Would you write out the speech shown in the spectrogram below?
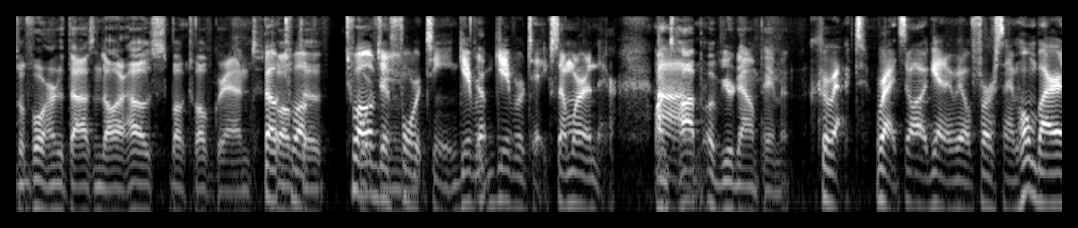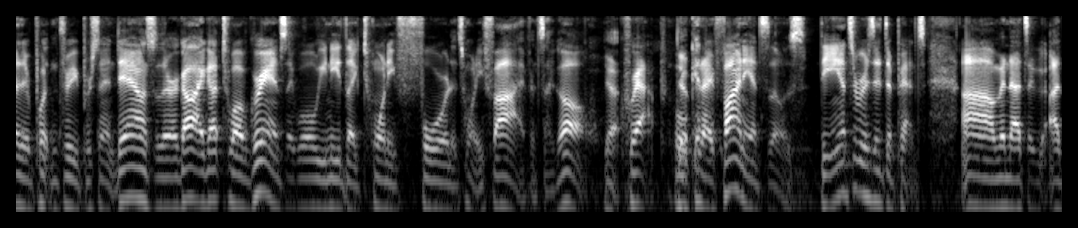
So $400,000 house, about 12 grand. About 12, 12. To 12 to 14. 14, give or, Yep. give or take, somewhere in there. on Um, top of your down payment. Correct. Right. So again, you know, first time home buyer, they're putting three percent down. So they're like, oh, I got twelve grand. It's like, well, we need like twenty four to twenty five. It's like, oh, Yeah. crap. Well, Yep. can I finance those? The answer is it depends. Um, and that's a, a,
